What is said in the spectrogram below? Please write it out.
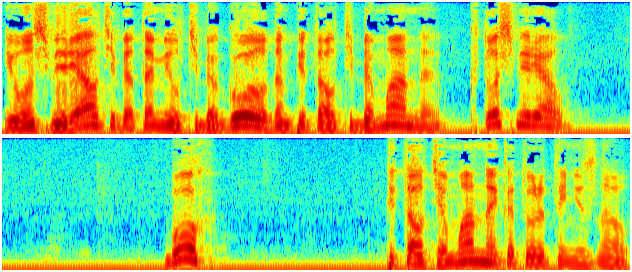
И он смирял тебя, томил тебя голодом, питал тебя манной. Кто смирял? Бог. Питал тебя манной, которую ты не знал,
